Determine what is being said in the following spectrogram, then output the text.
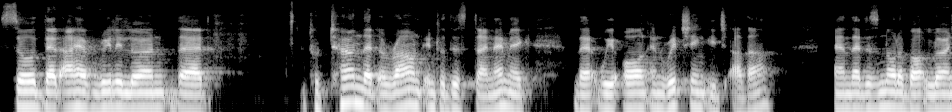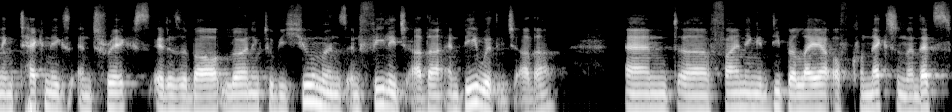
So that I have really learned that to turn that around into this dynamic that we're all enriching each other and that is not about learning techniques and tricks. It is about learning to be humans and feel each other and be with each other and uh, finding a deeper layer of connection. And that's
